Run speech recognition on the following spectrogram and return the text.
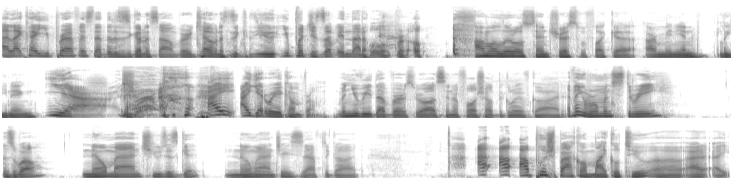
I like how you preface that this is gonna sound very Calvinist because you you put yourself in that hole, bro. I'm a little centrist with like a Arminian leaning. Yeah, sure. I, I get where you come from. When you read that verse, we're all sinner fall short of the glory of God. I think Romans 3 as well. No man chooses good. No man chases after God. I, I, I'll push back on Michael too. Uh, I, I,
